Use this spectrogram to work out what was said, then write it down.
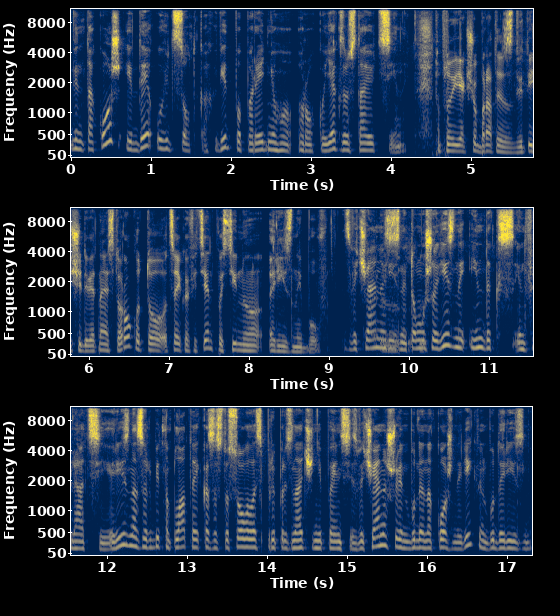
він також іде у відсотках від попереднього року, як зростають ціни. Тобто, якщо брати з 2019 року, то цей коефіцієнт постійно різний був. Звичайно, різний, тому що різний індекс інфляції, різна заробітна плата, яка застосовувалась при призначенні пенсії. Звичайно, що він буде на кожний рік, він буде різний.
